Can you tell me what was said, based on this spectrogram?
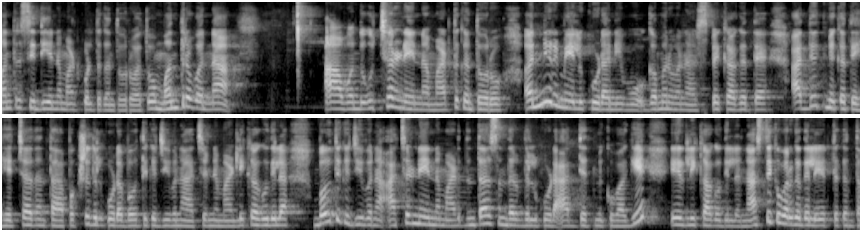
ಮಂತ್ರಸಿದ್ಧಿಯನ್ನು ಮಾಡ್ಕೊಳ್ತಕ್ಕಂಥವ್ರು ಅಥವಾ ಮಂತ್ರವನ್ನು ಆ ಒಂದು ಉಚ್ಚಾರಣೆಯನ್ನು ಮಾಡ್ತಕ್ಕಂಥವ್ರು, ಅನ್ಯರ ಮೇಲೂ ಕೂಡ ನೀವು ಗಮನವನ್ನು ಹರಿಸ್ಬೇಕಾಗತ್ತೆ. ಆಧ್ಯಾತ್ಮಿಕತೆ ಹೆಚ್ಚಾದಂತಹ ಪಕ್ಷದಲ್ಲೂ ಕೂಡ ಭೌತಿಕ ಜೀವನ ಆಚರಣೆ ಮಾಡಲಿಕ್ಕಾಗೋದಿಲ್ಲ. ಭೌತಿಕ ಜೀವನ ಆಚರಣೆಯನ್ನು ಮಾಡಿದಂತಹ ಸಂದರ್ಭದಲ್ಲೂ ಕೂಡ ಆಧ್ಯಾತ್ಮಿಕವಾಗಿ ಇರಲಿಕ್ಕಾಗೋದಿಲ್ಲ. ನಾಸ್ತಿಕ ವರ್ಗದಲ್ಲಿ ಇರ್ತಕ್ಕಂಥ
